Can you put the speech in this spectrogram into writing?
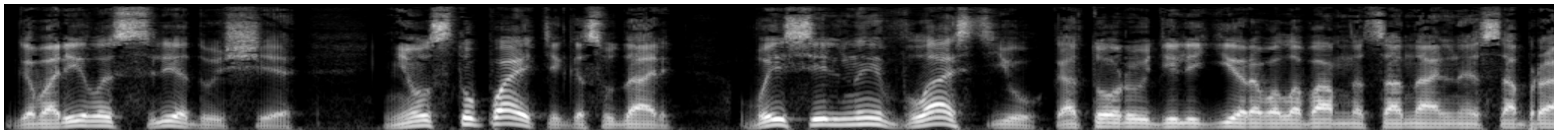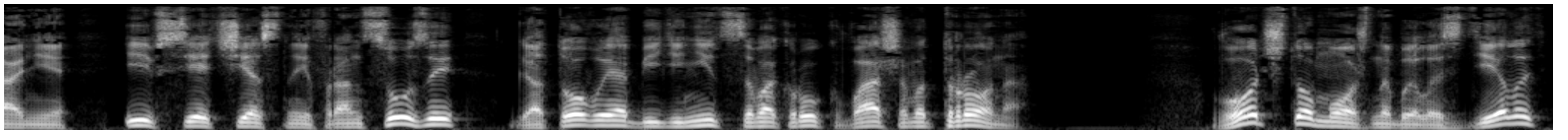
говорилось следующее. «Не уступайте, государь, вы сильны властью, которую делегировало вам национальное собрание, и все честные французы готовы объединиться вокруг вашего трона». Вот что можно было сделать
